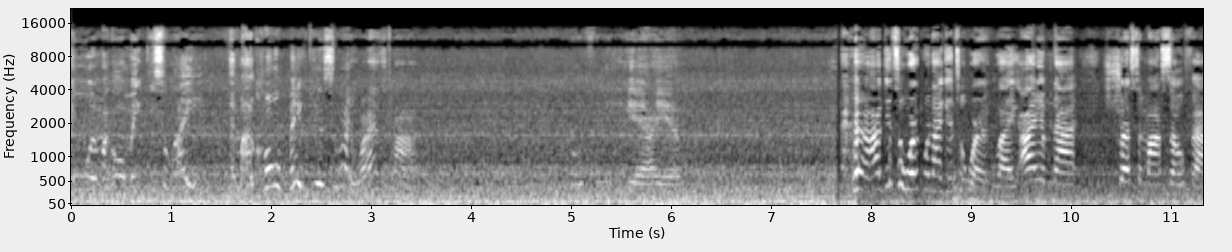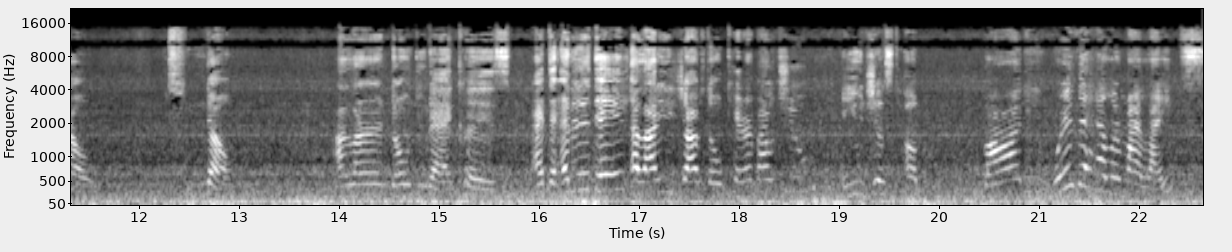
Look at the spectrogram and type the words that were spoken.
oh, am I gonna make this light? Am I gonna make this light? Why is my hopefully yeah I am. I get to work when I get to work. Like I am not stressing myself out. No. I learned don't do that because at the end of the day, a lot of these jobs don't care about you and you just a body. Where the hell are my lights?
